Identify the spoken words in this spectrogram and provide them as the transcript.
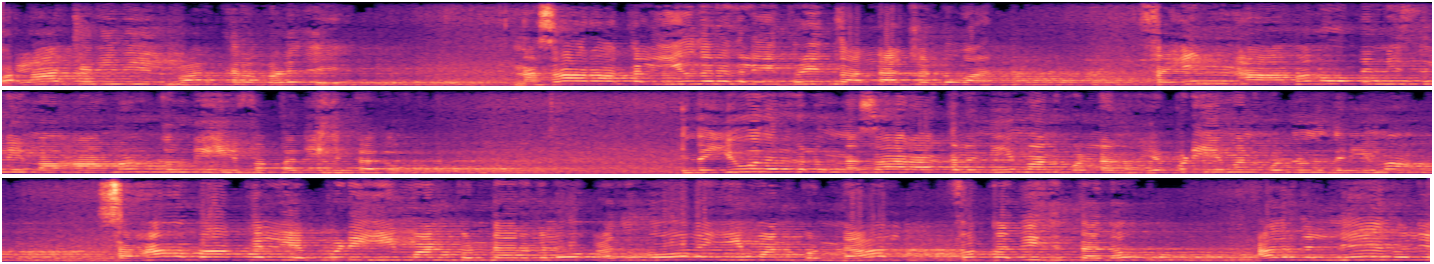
வரலாற்று ரீதியில் பார்க்கிற பொழுது நசாராக்கள் யூதர்களை குறித்து அல்லா சொல்லுவான். இந்த யூதர்களும் நசாராக்களும் ஈமான் கொள்ளணும். எப்படி ஈமான் கொள்ளணும் தெரியுமா? சஹாபாக்கள் எப்படி ஈமான் கொண்டார்களோ அதுபோல ஈமான் கொண்டால் ஃபகத் அவர்கள் நேர்வழி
